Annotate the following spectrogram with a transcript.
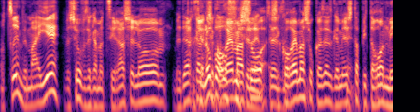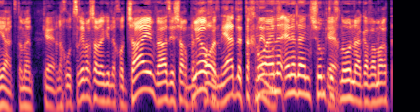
עוצרים, ומה יהיה? ושוב, זה גם עצירה שלא, בדרך כלל לא כשקורה באופי משהו, שלהם, זה- כשקורה משהו כזה, אז גם יש כן. את הפתרון מיד. זאת אומרת, כן, אנחנו עוצרים עכשיו נגיד לחודשיים, ואז ישר פלייאוף, נכון, מיד לתכנן פה אין. אין עדיין שום כן. תכנון, אגב אמרת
